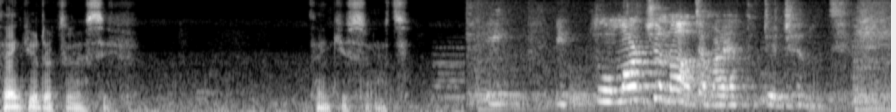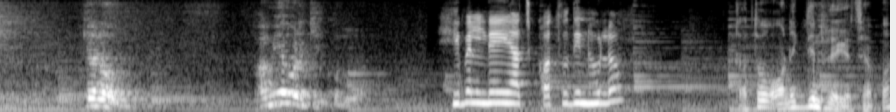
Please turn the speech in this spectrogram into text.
thank you doctor Asif thank you so much তোমার জন্য আজ আমার এত টেনশন হচ্ছে। কেন? আমি আবার কি করলাম? হিমেল নেই আজ কতদিন হলো? তা তো অনেক দিন হয়ে গেছে আপা।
